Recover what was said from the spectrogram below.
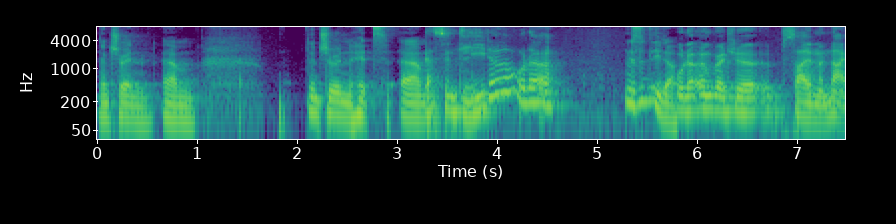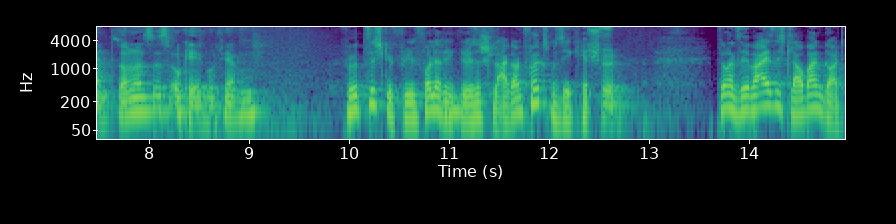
Einen schönen, ähm, einen schönen Hit. Ähm, das sind Lieder oder? Das sind Lieder. Oder irgendwelche Psalmen? Nein, sondern es ist okay, gut, ja. 40 gefühlvolle religiöse Schlager- und Volksmusik-Hits. Schön. Florian Silbereisen, ich glaube an Gott.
